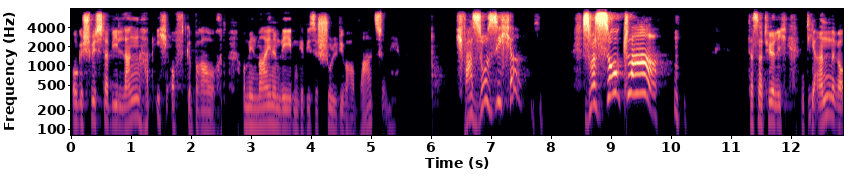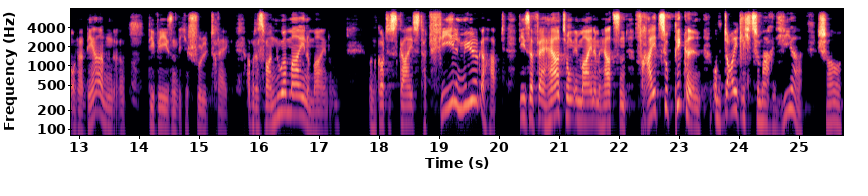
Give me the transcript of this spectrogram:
O Geschwister, wie lang habe ich oft gebraucht, um in meinem Leben gewisse Schuld überhaupt wahrzunehmen? Ich war so sicher. Es war so klar, dass natürlich die andere oder der andere die wesentliche Schuld trägt. Aber das war nur meine Meinung. Und Gottes Geist hat viel Mühe gehabt, diese Verhärtung in meinem Herzen frei zu pickeln, um deutlich zu machen, hier, schau,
